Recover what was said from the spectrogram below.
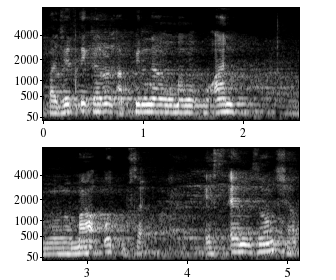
Ang pageantry karon apil ng mga kuan mga maot sa SM so shout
